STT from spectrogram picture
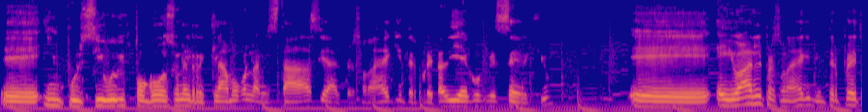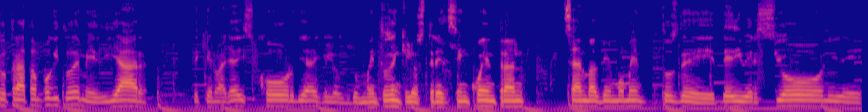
eh, impulsivo y fogoso en el reclamo con la amistad hacia el personaje que interpreta Diego, que es Sergio. Eh, e Iván, el personaje que yo interpreto, trata un poquito de mediar, de que no haya discordia, de que los momentos en que los tres se encuentran sean más bien momentos de, diversión y de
